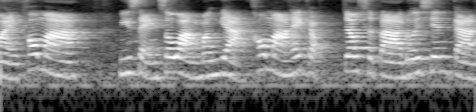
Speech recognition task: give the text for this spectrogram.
หม่ ๆ เข้ามา มีแสงสว่างบางอย่างเข้ามาให้กับเจ้าชะตาด้วยเช่นกัน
